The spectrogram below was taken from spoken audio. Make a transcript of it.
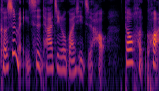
可是每一次他进入关系之后，都很快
